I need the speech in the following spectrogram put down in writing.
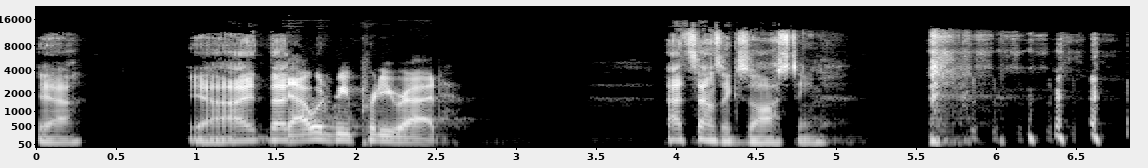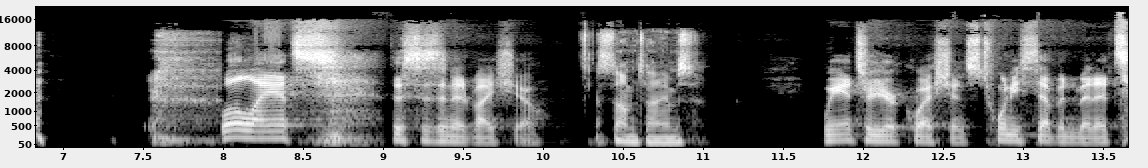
yeah yeah I, that That would be pretty rad. that sounds exhausting. Well, Lance, this is an advice show. Sometimes We answer your questions. 27 minutes.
